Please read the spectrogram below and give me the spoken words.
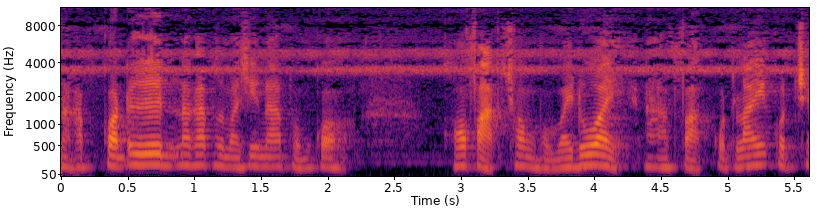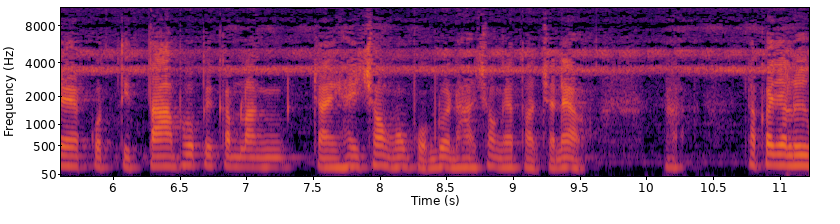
นะครับ ก่อนอื่นนะครับ สมาชิกนะผมก็ขอฝากช่องผมไว้ด้วยนะครับฝากกดไลค์กดแชร์กดติดตามเพื่อเป็นกำลังใจให้ช่องของผมด้วยนะฮะช่องแอตตอนชาแนลนะแล้วก็อย่าลืม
